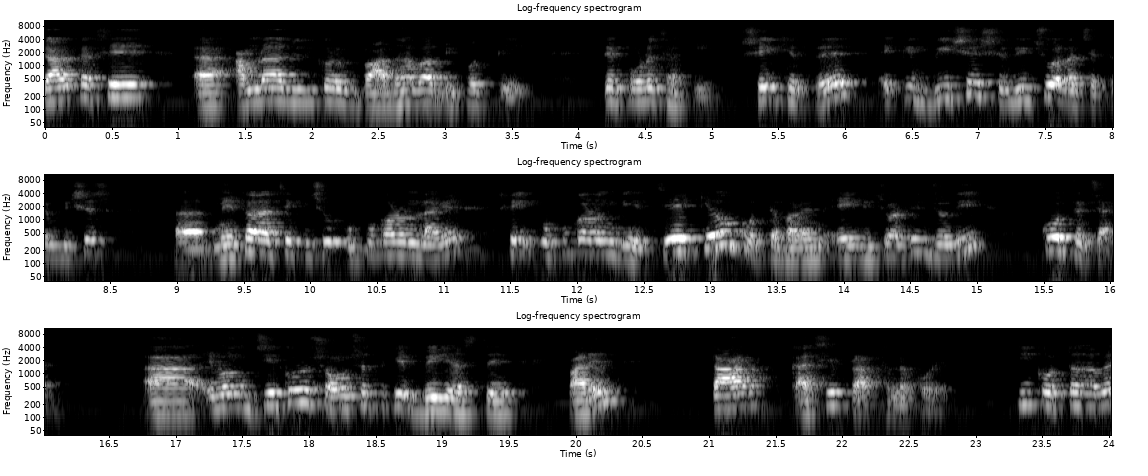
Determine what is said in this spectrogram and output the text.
যার কাছে আমরা যদি কোনো বাধা বা বিপত্তিতে পড়ে থাকি, সেই ক্ষেত্রে একটি বিশেষ রিচুয়াল আছে, একটা বিশেষ মেথড আছে, কিছু উপকরণ লাগে। সেই উপকরণ দিয়ে যে কেউ করতে পারেন এই রিচুয়ালটি যদি করতে চান। এবং যে কোনো সমস্যা থেকে বেরিয়ে আসতে পারেন, তার কাছে প্রার্থনা করে। কি করতে হবে?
